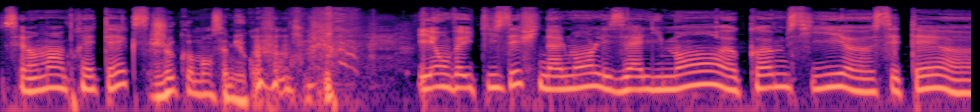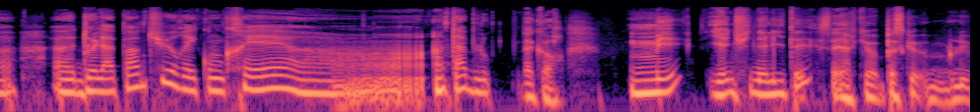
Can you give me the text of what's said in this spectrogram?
C'est vraiment un prétexte. Je commence à mieux comprendre. Et on va utiliser finalement les aliments euh, comme si euh, c'était euh, de la peinture et qu'on créait un tableau. D'accord. Mais il y a une finalité, c'est-à-dire que parce que le,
